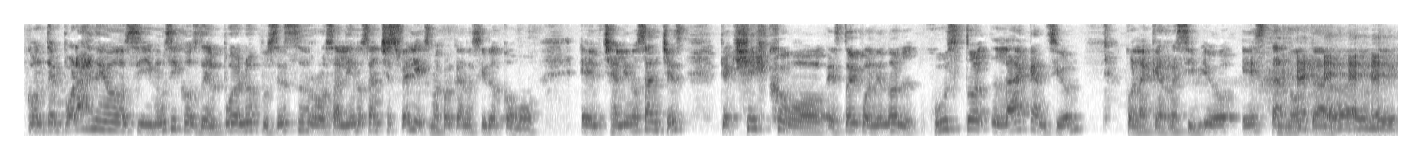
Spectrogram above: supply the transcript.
contemporáneos y músicos del pueblo, pues es Rosalino Sánchez Félix, mejor conocido como el Chalino Sánchez, que aquí como estoy poniendo justo la canción con la que recibió esta nota donde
